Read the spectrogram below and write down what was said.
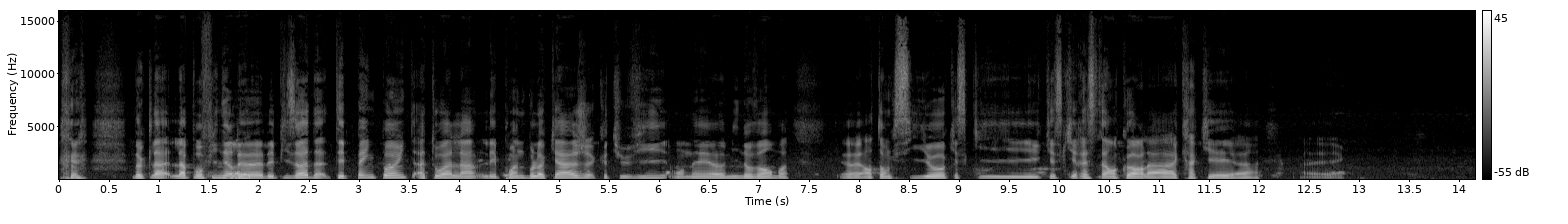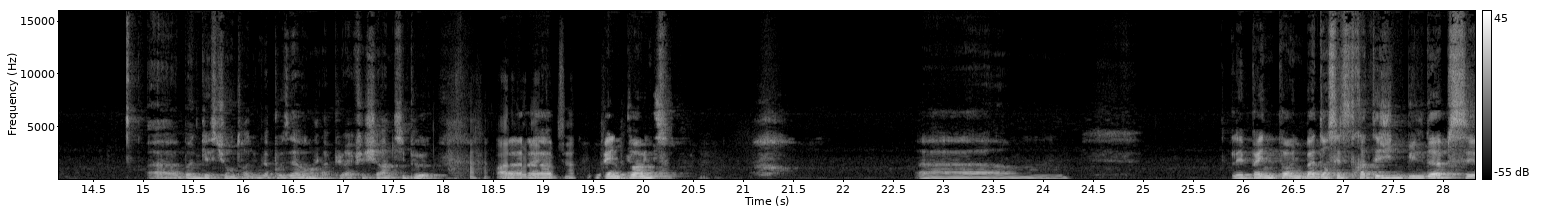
Donc là, là, pour finir l'épisode, tes pain points à toi, là, les points de blocage que tu vis, on est mi-novembre. en tant que CEO, qu'est-ce qui, qu'est-ce qui resterait encore là à craquer euh, bonne question, tu aurais dû me la poser avant, j'aurais pu réfléchir un petit peu. ah, euh, pain point. Euh, les pain points, bah, dans cette stratégie de build-up, c'est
